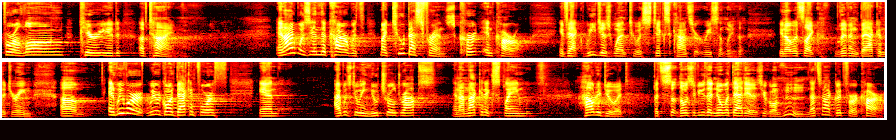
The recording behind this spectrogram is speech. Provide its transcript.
for a long period of time. And I was in the car with my two best friends, Kurt and Carl. In fact, we just went to a Styx concert recently. You know, it's like living back in the dream. Um, and we were, we were going back and forth, and I was doing neutral drops, and I'm not going to explain how to do it, but so those of you that know what that is, you're going, hmm, that's not good for a car.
